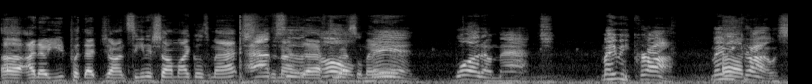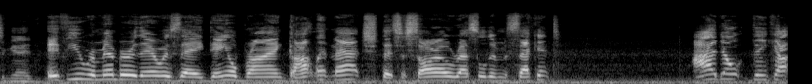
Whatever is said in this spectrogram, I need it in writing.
Uh, I know you'd put that John Cena Shawn Michaels match the night absolutely. after Oh WrestleMania. man, what a match! Made me cry. Made me Um, cry. It was so good. If you remember, there was a Daniel Bryan gauntlet match that Cesaro wrestled him second. I don't think I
